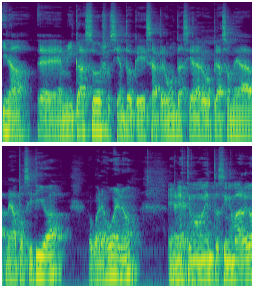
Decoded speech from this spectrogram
Y nada, eh, en mi caso yo siento que esa pregunta así a largo plazo me da, me da positiva, lo cual es bueno. en Eh, este momento, sin embargo,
